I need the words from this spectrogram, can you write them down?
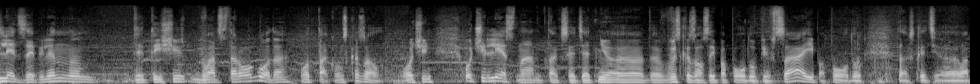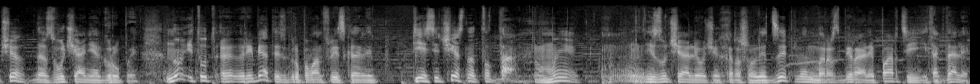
Лед Зеппелин ну, 2022 года. Вот так он сказал. Очень, очень лестно, так сказать, от нее, э, высказался и по поводу певца, и по поводу, так сказать, э, вообще звучания группы. Ну и тут э, ребята из группы Ван Флит сказали, если честно, то да, мы изучали очень хорошо Лед Зеппелин, мы разбирали партии и так далее.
